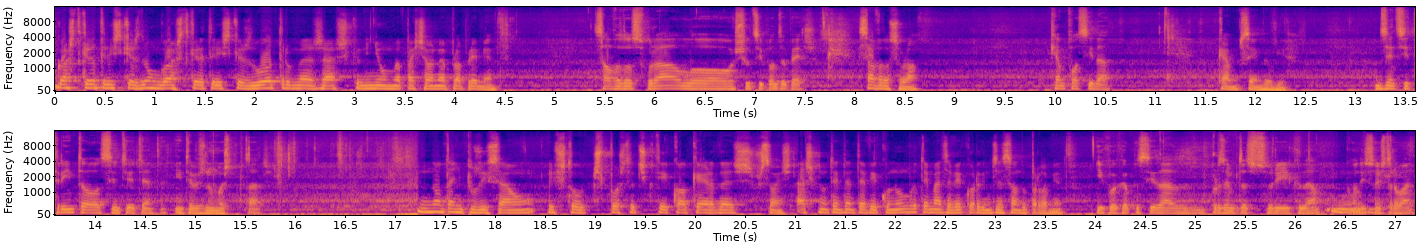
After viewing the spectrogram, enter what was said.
gosto de características de um, gosto de características do outro, mas acho que nenhuma me apaixona propriamente. Salvador Sobral ou chutes e pontapés? Salvador Sobral. Campo ou cidade? Campo, sem dúvida. 230 ou 180, em termos de números de deputados? Não tenho posição, estou disposto a discutir qualquer das versões. Acho que não tem tanto a ver com o número, tem mais a ver com a organização do Parlamento. E com a capacidade, por exemplo, de assessoria que dão, hum. condições de trabalho?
